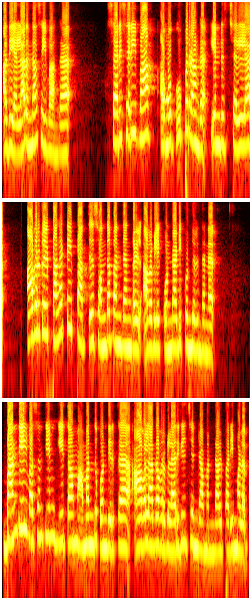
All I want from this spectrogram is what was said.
அது எல்லாரும் தான் செய்வாங்க. சரி சரி வா அவங்க கூப்பிடுறாங்க என்று செல்ல. அவர்கள் பகட்டை பார்த்து சொந்த பந்தங்கள் அவர்களை கொண்டாடி கொண்டிருந்தனர். பந்தியில் வசந்தியும் கீதாவும் அமர்ந்து கொண்டிருக்க ஆவலாக அவர்கள் அருகில் சென்று அமர்ந்தாள் பரிமளம்.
